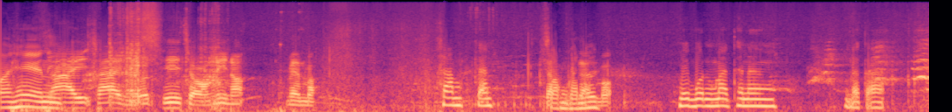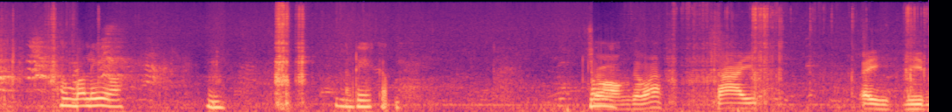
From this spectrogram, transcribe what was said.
มาแห่นี่ ใช่ใช่รถที่สองนี่เนาะแม่นบ่ ซ้ำกันซ้ำกันเลยบ่ไม่บุญมาเท่านึงแล้วก็ทั้งบริวารอืมบริกับสองแต่ว่าใช่ไอ้หิน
